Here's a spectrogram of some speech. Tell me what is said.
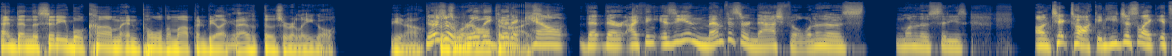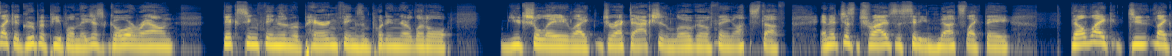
and then the city will come and pull them up and be like those are illegal you know There's a really good account that they're I think is he in Memphis or Nashville, one of those one of those cities on TikTok. And he just like it's like a group of people and they just go around fixing things and repairing things and putting their little mutual aid like direct action logo thing on stuff. And it just drives the city nuts. Like they they'll like do like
